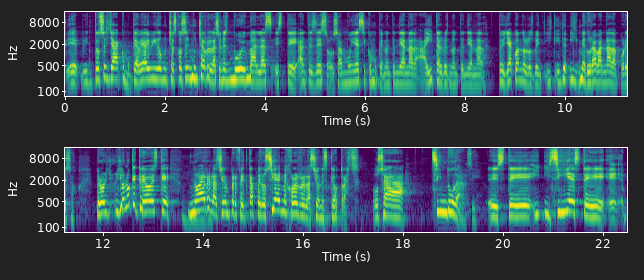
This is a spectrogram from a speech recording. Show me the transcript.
eh, entonces ya como que había vivido muchas cosas y muchas relaciones muy malas este, antes de eso, o sea, muy así como que no entendía nada, ahí tal vez no entendía nada, pero ya cuando los 20, y, me duraba nada por eso. Pero yo, lo que creo es que no hay relación perfecta, pero sí hay mejores relaciones que otras, o sea, sin duda. Ah, sí. Este, y, y sí, este, eh,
